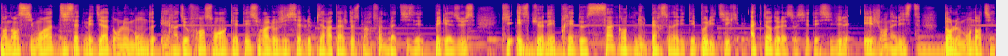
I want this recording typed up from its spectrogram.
Pendant six mois, 17 médias dont Le Monde et Radio France ont enquêté sur un logiciel de piratage de smartphone baptisé Pegasus qui espionnait près de 50 000 personnalités politiques, acteurs de la société civile et journalistes dans le monde entier.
